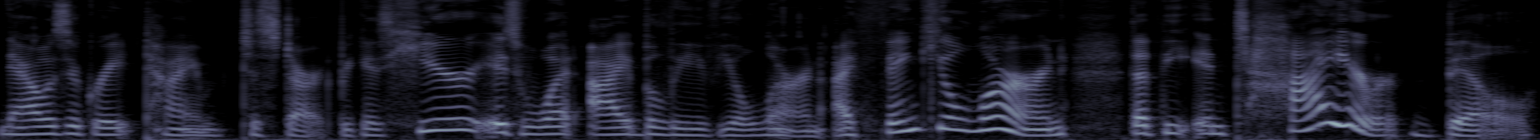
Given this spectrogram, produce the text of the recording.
now is a great time to start because here is what I believe you'll learn. I think you'll learn that the entire bill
